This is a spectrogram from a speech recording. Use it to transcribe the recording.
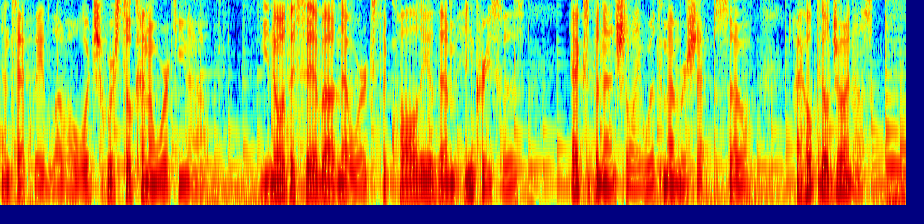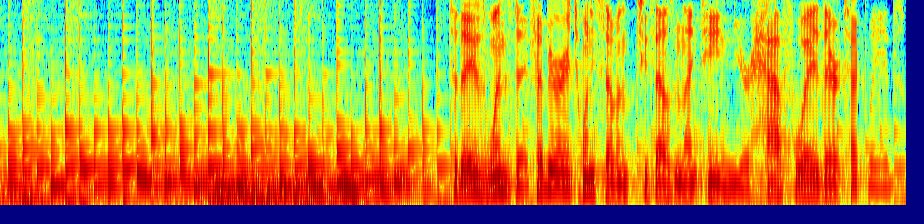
and tech lead level, which we're still kind of working out. You know what they say about networks the quality of them increases exponentially with membership, so I hope you'll join us. Today is Wednesday, February 27th, 2019. You're halfway there, tech leads.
